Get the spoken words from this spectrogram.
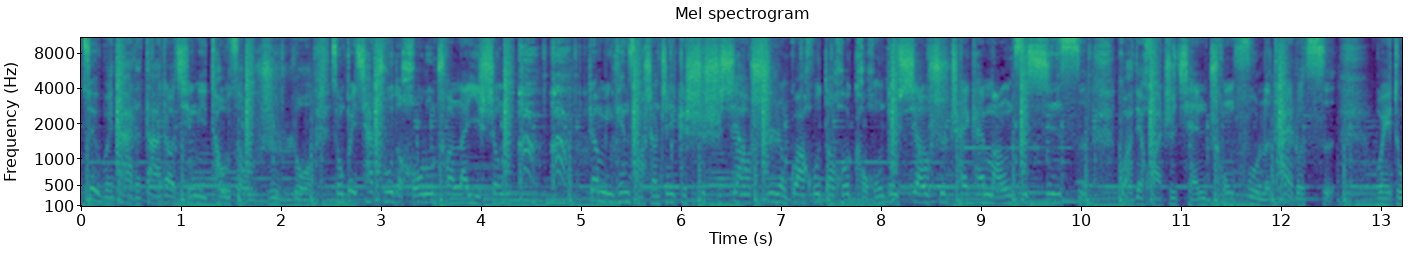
最伟大的大招，请你偷走日落。从被掐出的喉咙传来一声，让明天早上这个事实消失，让刮胡刀和口红都消失。拆开盲字心思，挂电话之前重复了太多次，唯独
